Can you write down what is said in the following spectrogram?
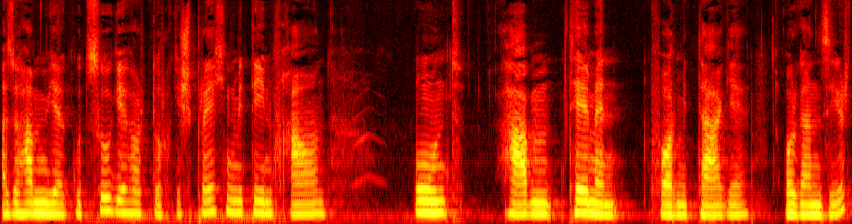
also haben wir gut zugehört durch Gespräche mit den Frauen und haben Themenvormittage organisiert.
